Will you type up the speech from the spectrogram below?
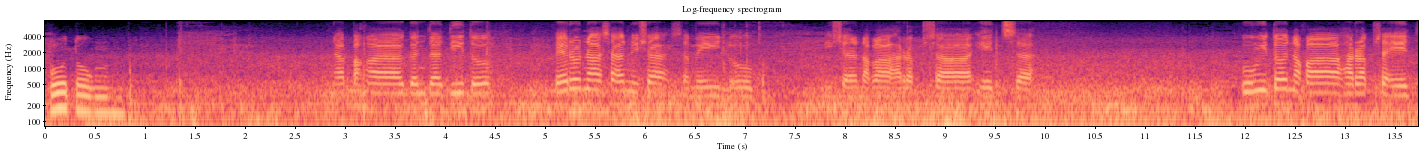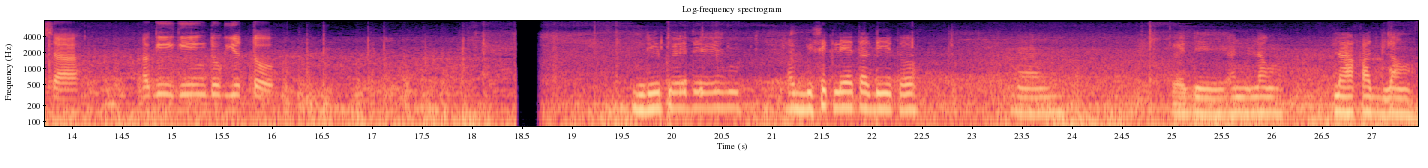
Potong. Napakaganda dito. Pero nasa ano siya, sa may loob. Hindi siya nakaharap sa EDSA. Kung ito nakaharap sa EDSA, magiging dugyot to. Hindi pwedeng magbisikleta dito. Yan. Pwede ano lang, lakad lang.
